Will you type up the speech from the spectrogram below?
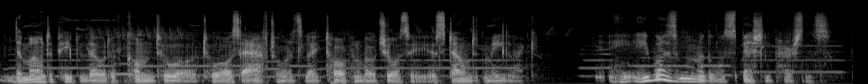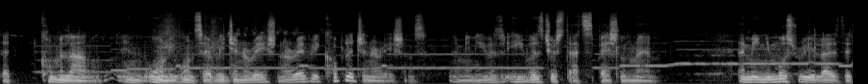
the amount of people that would have come to uh, to us afterwards, like talking about Josie, astounded me. Like, he, he was one of those special persons that come along in only once every generation or every couple of generations. I mean, he was he was just that special man. I mean, you must realise that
